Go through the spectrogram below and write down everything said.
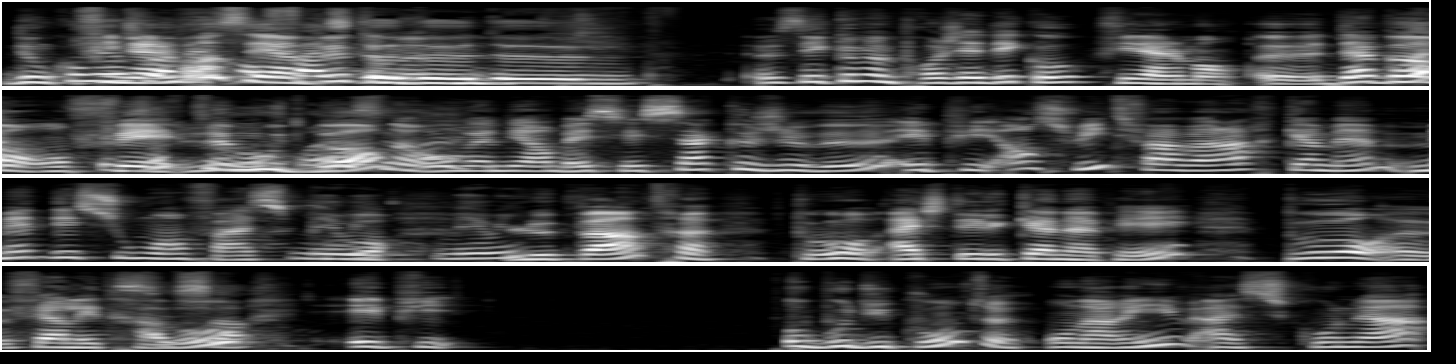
Donc finalement, c'est un peu comme de, euh, c'est comme un projet déco finalement. Euh, D'abord, on fait le mood board, on va dire ben, c'est ça que je veux, et puis ensuite, il va falloir quand même mettre des sous en face pour le peintre, pour acheter le canapé, pour euh, faire les travaux, et puis au bout du compte, on arrive à ce qu'on a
